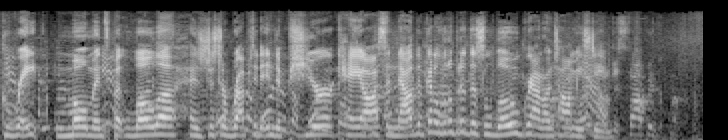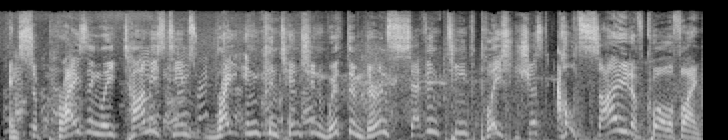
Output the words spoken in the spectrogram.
great moments, but Lola has just erupted into pure chaos, and now they've got a little bit of this low ground on Tommy's team. And surprisingly, Tommy's team's right in contention with them. They're in 17th place, just outside of qualifying.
